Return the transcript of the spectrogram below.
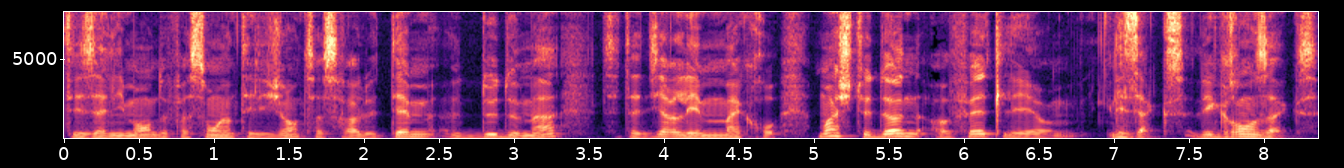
tes aliments de façon intelligente. Ça sera le thème de demain, c'est-à-dire les macros. Moi, je te donne en fait les, euh, les axes, les grands axes.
